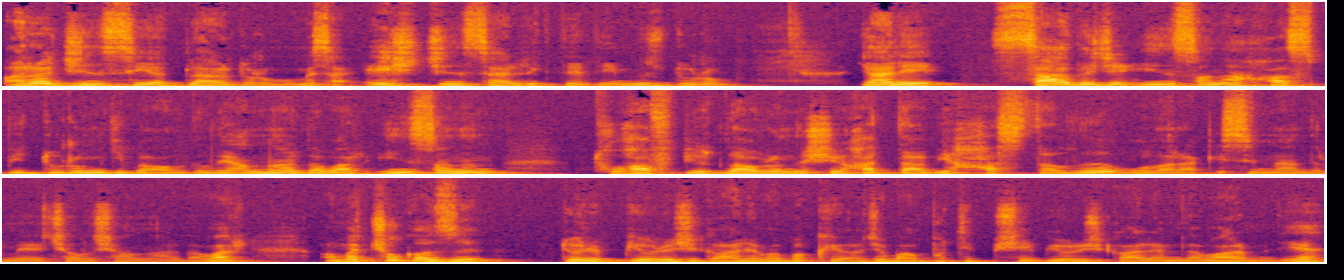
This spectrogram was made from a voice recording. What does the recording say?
ara cinsiyetler durumu, mesela eşcinsellik dediğimiz durum. Yani sadece insana has bir durum gibi algılayanlar da var. İnsanın tuhaf bir davranışı hatta bir hastalığı olarak isimlendirmeye çalışanlar da var. Ama çok azı dönüp biyolojik aleme bakıyor. Acaba bu tip bir şey biyolojik alemde var mı diye.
